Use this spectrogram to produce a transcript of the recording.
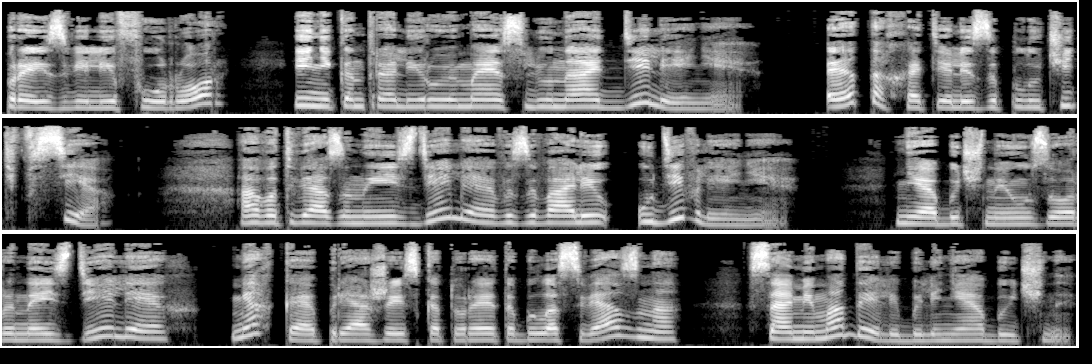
произвели фурор и неконтролируемое слюноотделение. Это хотели заполучить все. А вот вязаные изделия вызывали удивление. Необычные узоры на изделиях, мягкая пряжа, из которой это было связано, сами модели были необычны.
